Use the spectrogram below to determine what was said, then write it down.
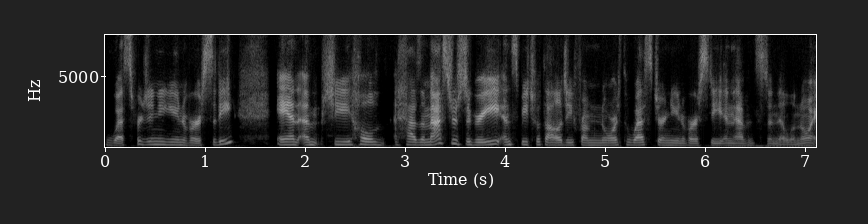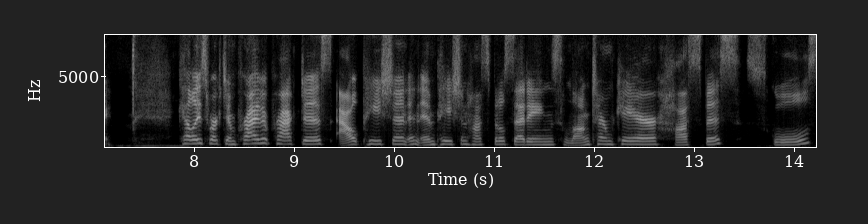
West Virginia University. And um, she hold, has a master's degree in Speech Pathology from Northwestern University in Evanston, Illinois. Kelly's worked in private practice, outpatient and inpatient hospital settings, long term care, hospice, schools,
